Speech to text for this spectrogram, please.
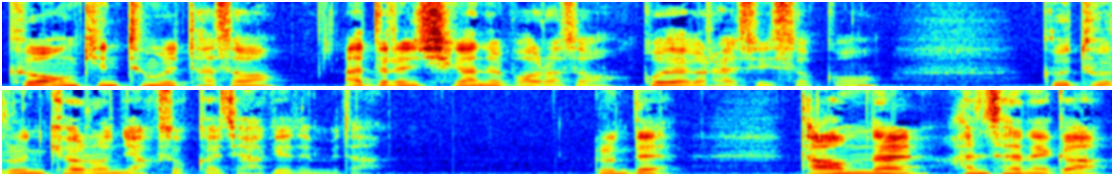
그 엉킨 틈을 타서 아들은 시간을 벌어서 고백을 할 수 있었고 그 둘은 결혼 약속까지 하게 됩니다. 그런데 다음날 한 사내가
